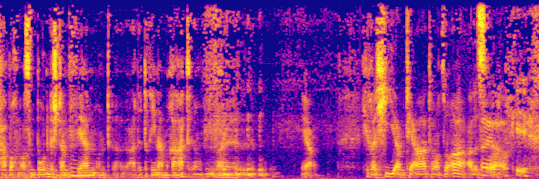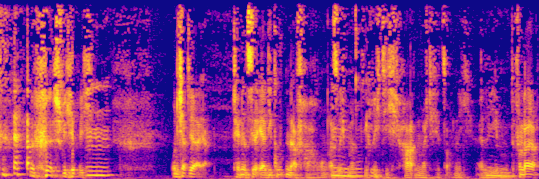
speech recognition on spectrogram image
paar Wochen aus dem Boden gestampft werden und äh, alle drehen am Rad irgendwie, weil äh, ja, Hierarchie am Theater und so, ah, alles ja, oh, okay. schwierig. Und ich hatte ja tendenziell eher die guten Erfahrungen. Also ich Mhm, meine, die richtig harten möchte ich jetzt auch nicht erleben. Von daher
